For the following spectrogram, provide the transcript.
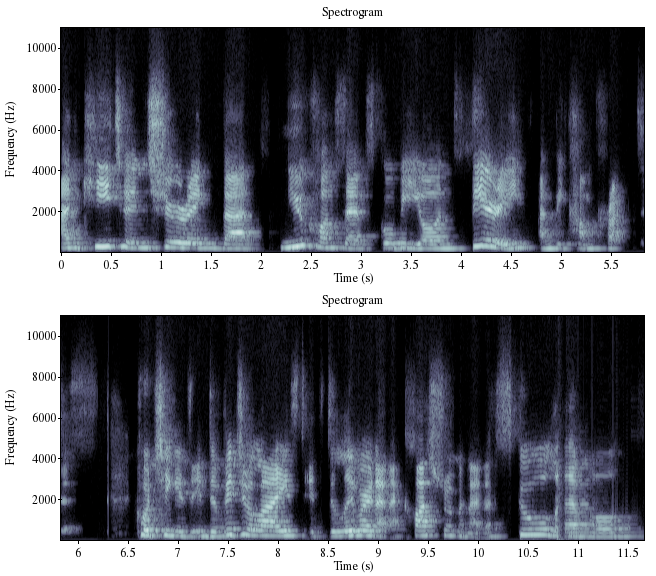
and key to ensuring that new concepts go beyond theory and become practice. Coaching is individualized, it's delivered at a classroom and at a school level,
